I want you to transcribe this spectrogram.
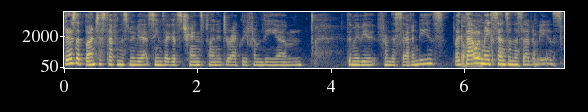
there's a bunch of stuff in this movie that seems like it's transplanted directly from the um, the movie from the 70s. Like that Uh-huh. would make sense in the 70s.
